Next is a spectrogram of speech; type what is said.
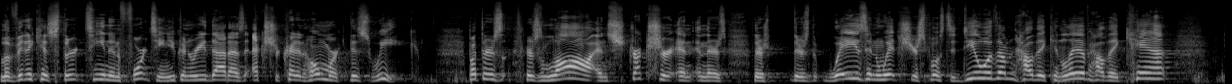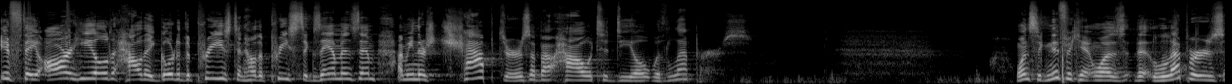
Leviticus 13 and 14. You can read that as extra credit homework this week. But there's, there's law and structure, and, and there's, there's, there's ways in which you're supposed to deal with them, how they can live, how they can't if they are healed, how they go to the priest and how the priest examines them. I mean, there's chapters about how to deal with lepers. One significant was that lepers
